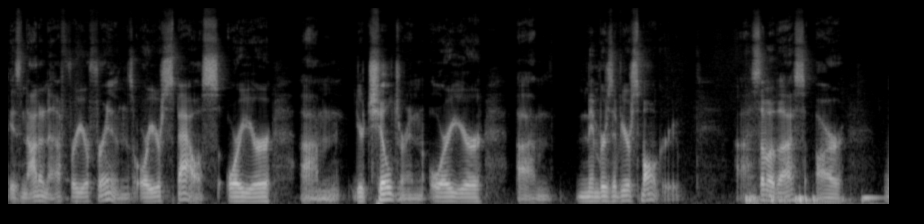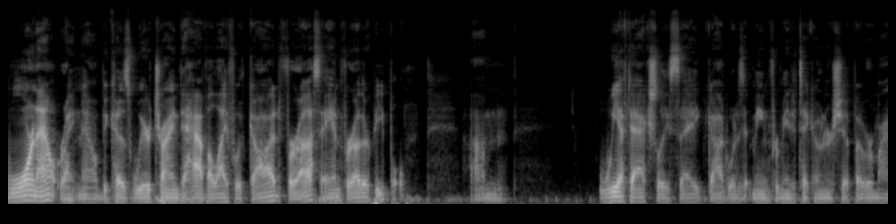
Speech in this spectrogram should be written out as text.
is not enough for your friends or your spouse or your um, your children or your um, members of your small group. Uh, some of us are worn out right now because we're trying to have a life with God for us and for other people. Um, we have to actually say, God, what does it mean for me to take ownership over my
